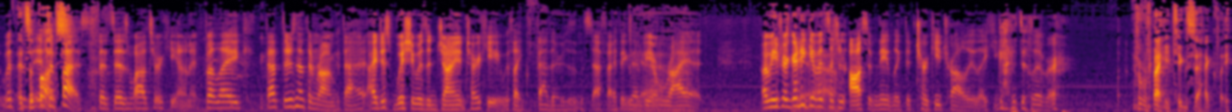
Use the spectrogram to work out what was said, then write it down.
with It's a it's bus. a bus that says Wild Turkey on it. But like that, there's nothing wrong with that. I just wish it was a giant turkey with like feathers and stuff. I think that'd be a riot. I mean, if you're going to give it such an awesome name like the Turkey Trolley, like you got to deliver. right, exactly.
